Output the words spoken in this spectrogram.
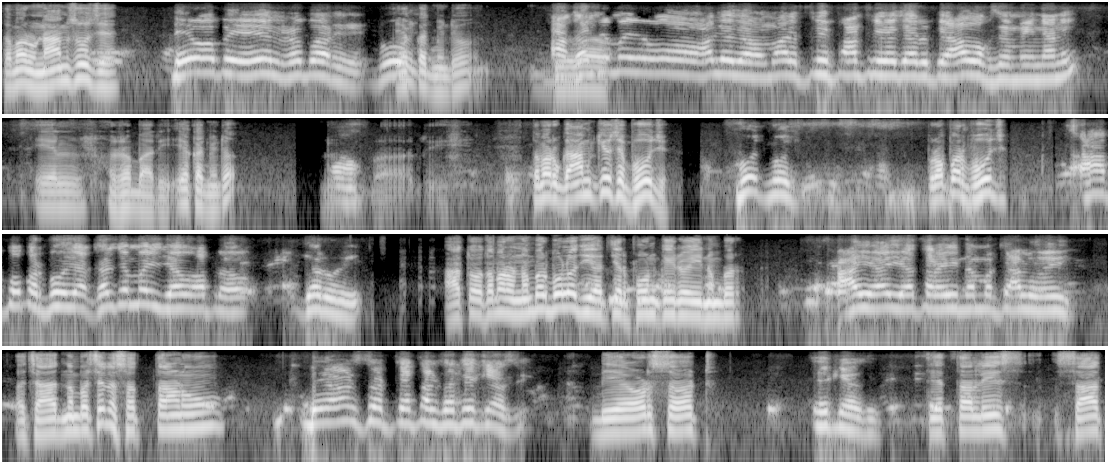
તમારું નામ શું છે? દેવાભાઈ એલ રબારી બોલ એક જ મિનિટ હો. આ ઘર દેવા જમાઈ ઓ હાલે જાવ મારે ત્રીસ પાંત્રીસ હજાર રૂપિયા આવક છે મહિનાની એલ રબારી એક જ મિનિટ હો. હા રબારી. તમારું ગામ કયું છે ભુજ ભુજ ભુજ પ્રોપર ભુજ હા પોપર ભુજ આ ઘર જમાઈ જાવ આપડે જરૂરી આ તો તમારો નંબર બોલો જી અત્યારે ફોન કર્યો એ નંબર આઈ આઈ અત્યારે એ નંબર ચાલુ છે અચ્છા આ નંબર છે ને સત્તાણું બે અડસઠ તેતાલીસ એક્યાસી બે અડસઠ એક્યાસી તેતાલીસ સાત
